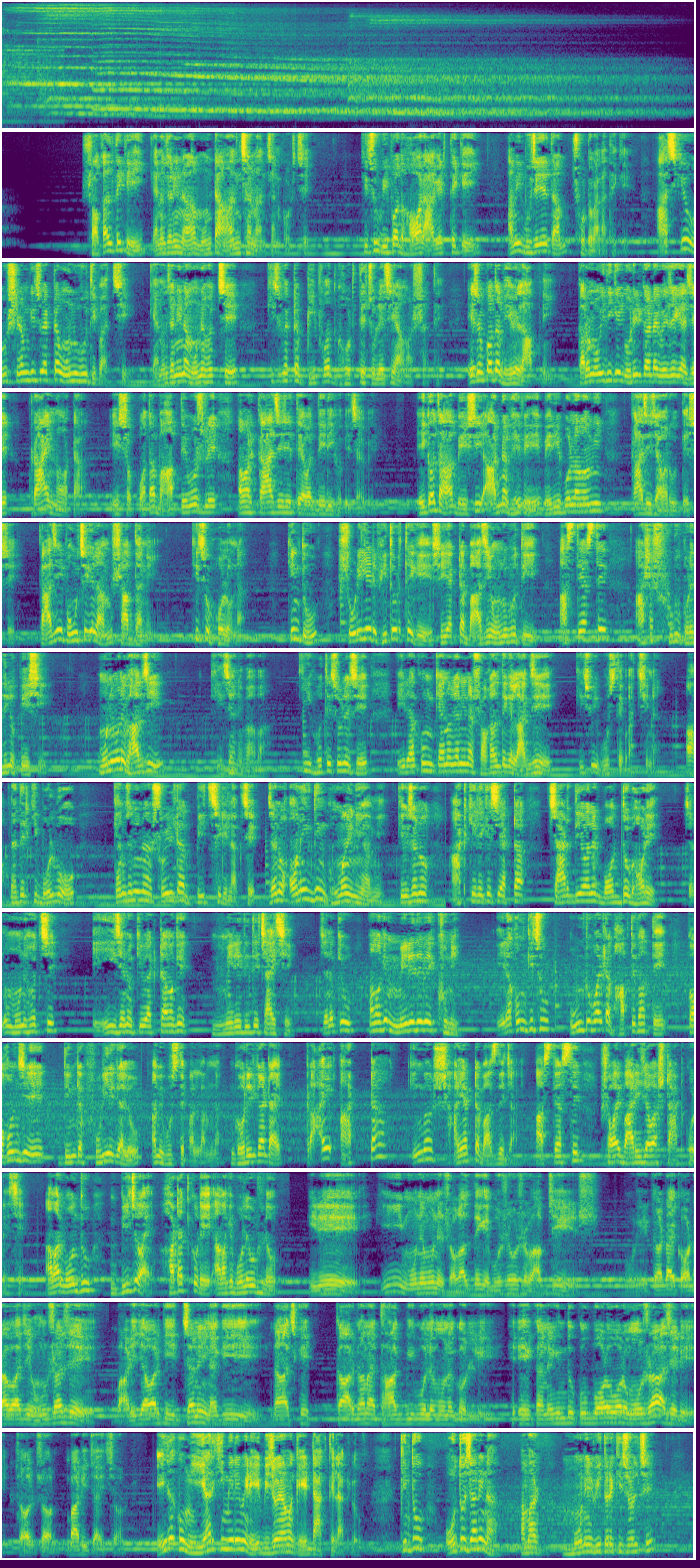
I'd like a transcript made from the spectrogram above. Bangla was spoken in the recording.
সকাল থেকেই কেন জানি না মনটা আনছান আনছান করছে। কিছু বিপদ হওয়ার আগের থেকেই আমি বুঝে যেতাম ছোটবেলা থেকে। আজকেও সেরকম কিছু একটা অনুভূতি পাচ্ছি। কেন জানি না মনে হচ্ছে কিছু একটা বিপদ ঘটতে চলেছে আমার সাথে। এসব কথা ভেবে লাভ নেই। কারণ ওইদিকে ঘড়ির কাঁটা বেজে গেছে প্রায় নটা। এইসব কথা ভাবতে বসলে আমার কাজে যেতে আবার দেরি হয়ে যাবে। এই কথা বেশি আর না ভেবে বেরিয়ে পড়লাম আমি কাজে যাওয়ার উদ্দেশ্যে। কাজে পৌঁছে গেলাম সাবধানেই। কিছু হলো না। কিন্তু শরীরের ভিতর থেকে সেই একটা বাজে অনুভূতি আস্তে আস্তে আসা শুরু করে দিল বেশি মনে মনে ভাবছি, কে জানে বাবা, কি হতে চলেছে, এরকম কেন জানি না সকাল থেকে লাগছে, কিছুই বুঝতে পারছি না। আপনাদের কি বলব, কেন জানি না শরীরটা বিচ্ছিরি লাগছে, যেন অনেকদিন ঘুমাইনি আমি, কেউ যেন আটকে রেখেছি একটা চার দেওয়ালের বদ্ধ ঘরে, যেন মনে হচ্ছে এই যেন কেউ একটা আমাকে মেরে দিতে চাইছে। যেন কেউ আমাকে মেরে দেবে এক্ষুনি। এরকম কিছু উল্টো পাল্টা ভাবতে ভাবতে কখন যে দিনটা ফুরিয়ে গেল, আমি বুঝতে পারলাম না। ঘড়ির কাঁটায় প্রায় আটটা কিংবা সাড়ে আটটা বাজতে যায়। আস্তে আস্তে সবাই বাড়ি যাওয়া স্টার্ট করেছে। আমার বন্ধু বিজয় হঠাৎ করে আমাকে বলে উঠল ইরে কি মনে মনে সকাল থেকে বসে বসে ভাবছিস? ঘড়ির কাঁটায় কটা বাজে হুঁশ আছে? বাড়ি যাওয়ার কি ইচ্ছা নেই নাকি? না আজকে কারখানায় থাকবি বলে মনে করলি। এখানে কিন্তু খুব বড় বড় মশা আছে রে। চল চল, বাড়ি যাই, চল। এইরকম ইয়ারকি মেরে মেরে বিজয় আমাকে ডাকতে লাগল। কিন্তু ও তো জানে না আমার মনের ভিতরে কি চলছে।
